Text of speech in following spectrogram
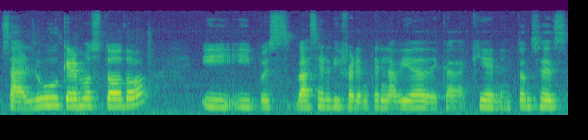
salud, queremos todo y, pues va a ser diferente en la vida de cada quien. Entonces,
